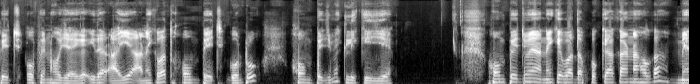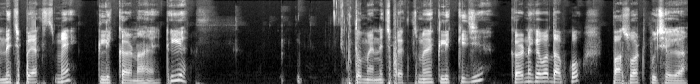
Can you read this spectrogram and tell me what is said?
पेज ओपन हो जाएगा। इधर आइए, आने के बाद home page go to home page में क्लिक कीजिए। होम पेज में आने के बाद आपको क्या करना होगा? मैनेज पैक्स में क्लिक करना है, ठीक है? तो मैनेज पैक्स में क्लिक कीजिए। करने के बाद आपको पासवर्ड पूछेगा।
